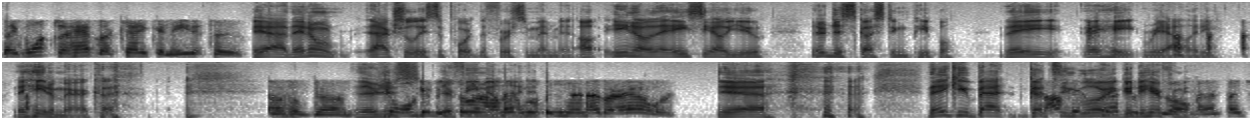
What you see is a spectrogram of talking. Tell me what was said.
They want to have their cake and eat it too. Yeah, they don't actually support the First Amendment. Uh, You know, the ACLU, they're disgusting people. They they hate reality. they hate America. Oh God! They're don't just- to get me they're started on that. female-minded. We'll be here another hour. Yeah. Thank you, Bat Guts and Glory. Good to hear you all, from you. man. Thanks.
